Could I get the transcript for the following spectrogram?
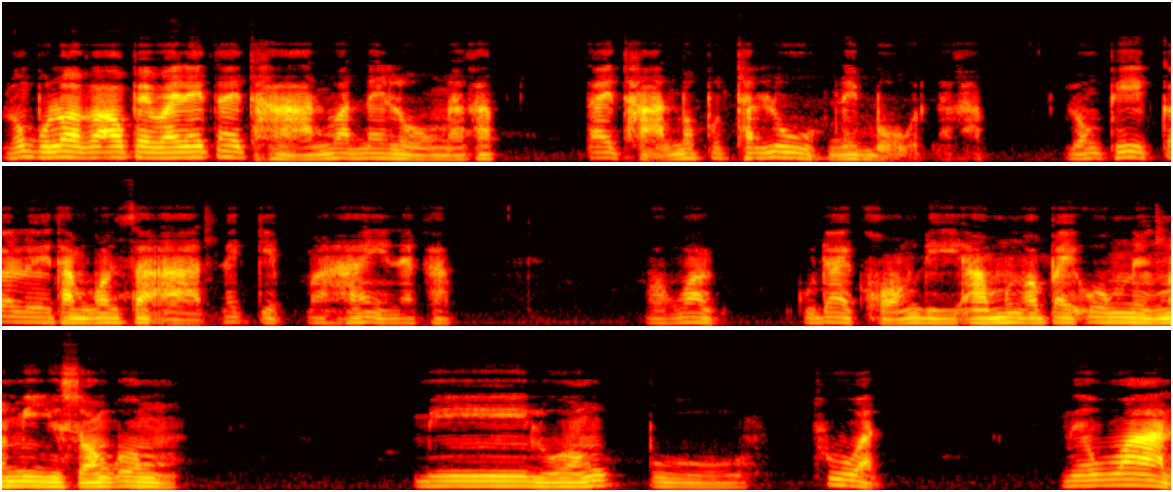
หลวงปู่รอดก็เอาไปไว้ในใต้ฐานวัดในโลงนะครับ ใต้ฐานพระพุทธรูปในโบสถ์นะครับ หลวงพี่ก็เลยทำความสะอาดและเก็บมาให้นะครับ บอกว่ากูได้ของดี เอามึงเอาไปองค์หนึ่ง มันมีอยู่สององค์ มีหลวงปู่ทวด เนื้อว่าน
